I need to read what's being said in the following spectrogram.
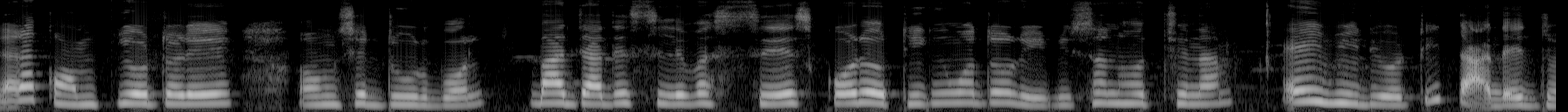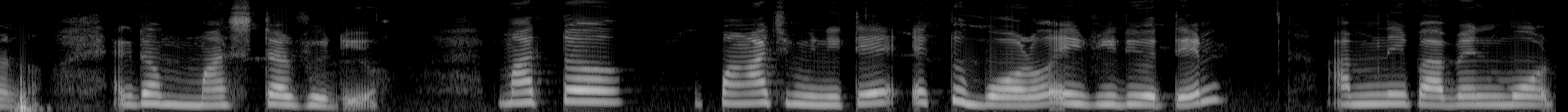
যারা কম্পিউটারে অংশে দুর্বল বা যাদের সিলেবাস শেষ করেও ঠিকমতো রিভিশন হচ্ছে না, এই ভিডিওটি তাদের জন্য একদম মাস্টার ভিডিও মাত্র পাঁচ মিনিটে একটু বড় এই ভিডিওতে আপনি পাবেন মোট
